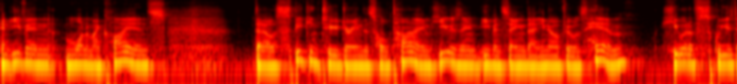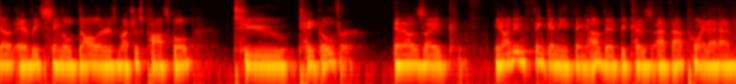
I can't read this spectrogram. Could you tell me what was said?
and even one of my clients that I was speaking to during this whole time, he was even saying that, you know, if it was him, he would have squeezed out every single dollar as much as possible to take over and I was like, you know, I didn't think anything of it because at that point I had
